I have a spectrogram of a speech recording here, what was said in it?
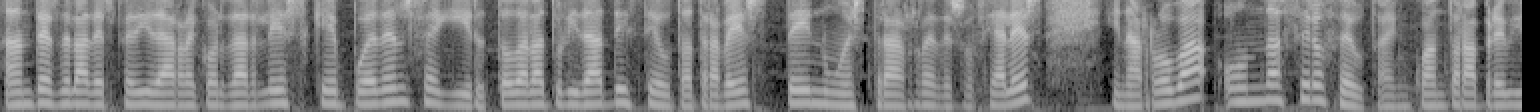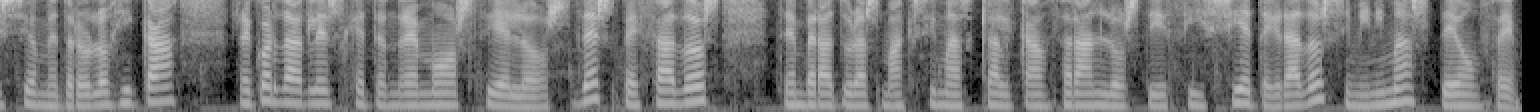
Antes de la despedida, recordarles que pueden seguir toda la actualidad de Ceuta a través de nuestras redes sociales en arroba Onda Cero Ceuta. En cuanto a la previsión meteorológica, recordarles que tendremos cielos despejados, temperaturas máximas que alcanzarán los 17 grados y mínimas de 11.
